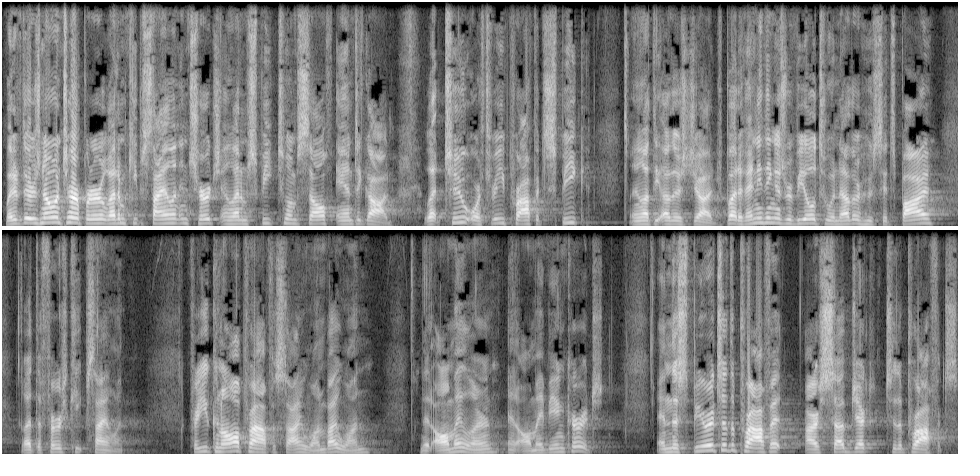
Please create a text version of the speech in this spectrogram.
But if there is no interpreter, let him keep silent in church and let him speak to himself and to God. Let two or three prophets speak and let the others judge. But if anything is revealed to another who sits by, let the first keep silent. For you can all prophesy one by one, that all may learn and all may be encouraged. And the spirits of the prophet are subject to the prophets.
